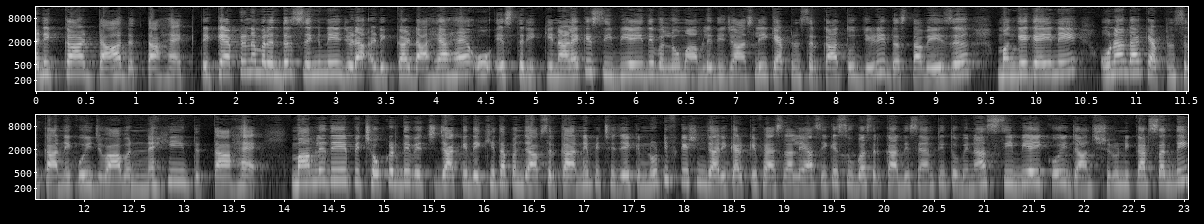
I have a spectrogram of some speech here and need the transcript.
ਅੜਿੱਕਾ ਢਾ ਦਿੱਤਾ ਹੈ। ਤੇ ਕੈਪਟਨ ਅਮਰਿੰਦਰ ਸਿੰਘ ਨੇ ਜਿਹੜਾ ਅੜਿੱਕਾ ਢਾਹਿਆ ਹੈ, ਉਹ ਇਸ ਤਰੀਕੇ ਨਾਲ ਹੈ ਕਿ ਸੀਬੀਆਈ ਦੇ ਵੱਲੋਂ ਮਾਮਲੇ ਦੀ ਜਾਂਚ ਲਈ ਕੈਪਟਨ ਸਰਕਾਰ ਤੋਂ ਜਿਹੜੇ ਦਸਤਾਵੇਜ਼ ਮੰਗੇ ਗਏ ਨੇ, ਉਹਨਾਂ ਦਾ ਕੈਪਟਨ ਸਰਕਾਰ ਨੇ ਕੋਈ ਜਵਾਬ ਨਹੀਂ ਦਿੱਤਾ ਹੈ। ਮਾਮਲੇ ਦੇ ਪਿਛੋਕੜ ਦੇ ਵਿੱਚ ਜਾ ਕੇ ਦੇਖੀਏ ਤਾਂ ਪੰਜਾਬ ਸਰਕਾਰ ਨੇ ਪਿੱਛੇ ਜੇ ਇੱਕ ਨੋਟੀਫਿਕੇਸ਼ਨ ਜਾਰੀ ਕਰਕੇ ਫੈਸਲਾ ਲਿਆ ਸੀ ਕਿ ਸੂਬਾ ਸਰਕਾਰ ਦੀ ਸਹਿਮਤੀ ਤੋਂ ਬਿਨਾਂ ਸੀਬੀਆਈ ਕੋਈ ਜਾਂਚ ਸ਼ੁਰੂ ਨਹੀਂ ਕਰ ਸਕਦੀ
